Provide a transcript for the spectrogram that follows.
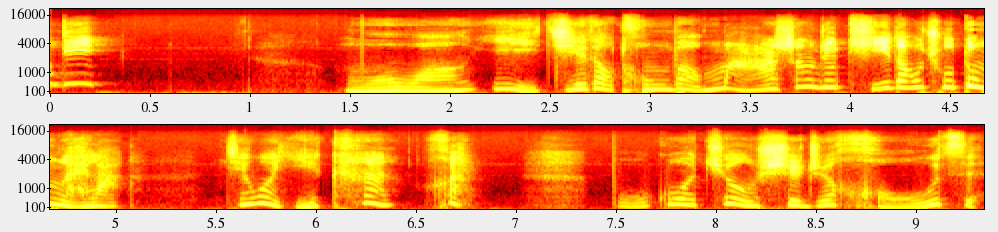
低。魔王一接到通报，马上就提刀出洞来了。结果一看，嗨，不过就是只猴子，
